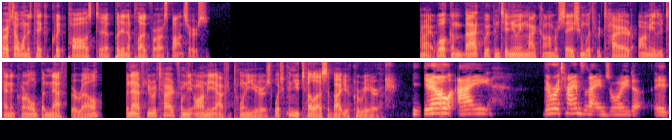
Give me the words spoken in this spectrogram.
First, I want to take a quick pause to put in a plug for our sponsors. All right, welcome back. We're continuing my conversation with retired Army Lieutenant Colonel Banef Burrell. Banef, you retired from the Army after 20 years. What can you tell us about your career? You know, I there were times that I enjoyed it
